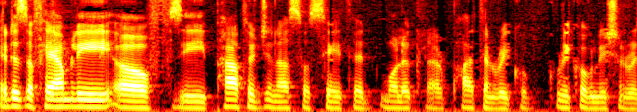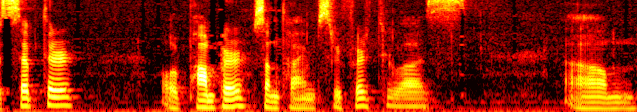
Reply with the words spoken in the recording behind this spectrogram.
It is a family of the pathogen-associated molecular pattern recognition receptor, or PAMPR, sometimes referred to as um,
